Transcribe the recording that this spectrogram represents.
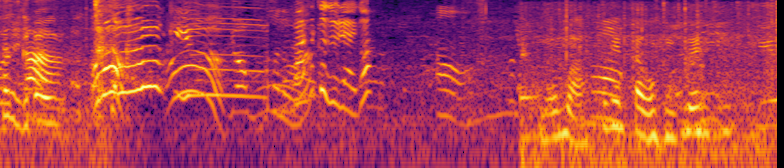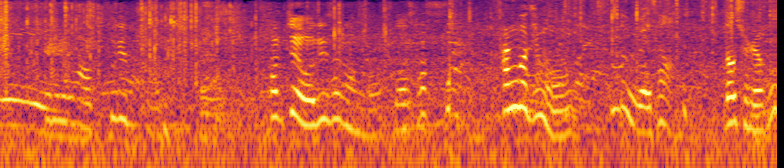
그러니까. 오, 어, 귀여워. 마스크 줄이야, 이거? 어. 너무 아프겠다, 근데. 귀여워. 아프겠다. 갑자기 어디서 난 거야? 너 샀어? 산 거지 뭐. 근데 왜 사? 너 주려고?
